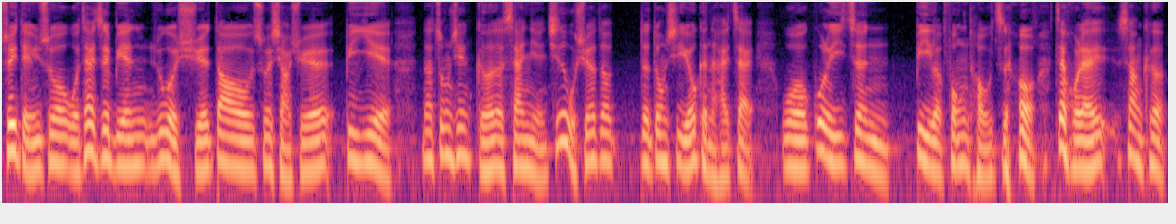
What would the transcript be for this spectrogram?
所以等于说我在这边如果学到说小学毕业，那中间隔了三年，其实我学到的东西有可能还在。我过了一阵避了风头之后，再回来上课，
